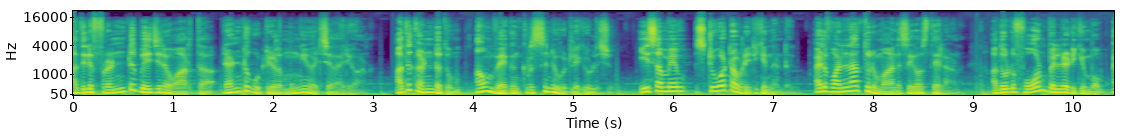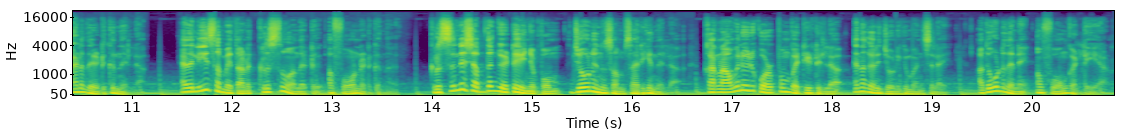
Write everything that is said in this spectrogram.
അതിലെ ഫ്രണ്ട് പേജിലെ വാർത്ത രണ്ട് കുട്ടികൾ മുങ്ങി മരിച്ച കാര്യമാണ്. അത് കണ്ടതും അവൻ വേഗം ക്രിസിന്റെ വീട്ടിലേക്ക് വിളിച്ചു. ഈ സമയം സ്റ്റുവർട്ട് അവിടെ ഇരിക്കുന്നുണ്ട്. അയാൾ വല്ലാത്തൊരു മാനസികാവസ്ഥയിലാണ്. അതുകൊണ്ട് ഫോൺ ബെല്ലടിക്കുമ്പോൾ അയാൾ അത് എടുക്കുന്നില്ല. എന്നാൽ ഈ സമയത്താണ് ക്രിസ് വന്നിട്ട് ആ ഫോൺ എടുക്കുന്നത്. ക്രിസിന്റെ ശബ്ദം കേട്ട് കഴിഞ്ഞപ്പം ജോണി ഒന്നും സംസാരിക്കുന്നില്ല. കാരണം അവനൊരു കുഴപ്പം പറ്റിയിട്ടില്ല എന്ന കാര്യം ജോണിക്ക് മനസ്സിലായി. അതുകൊണ്ട് തന്നെ അവൻ ഫോൺ കട്ട് ചെയ്യാണ്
